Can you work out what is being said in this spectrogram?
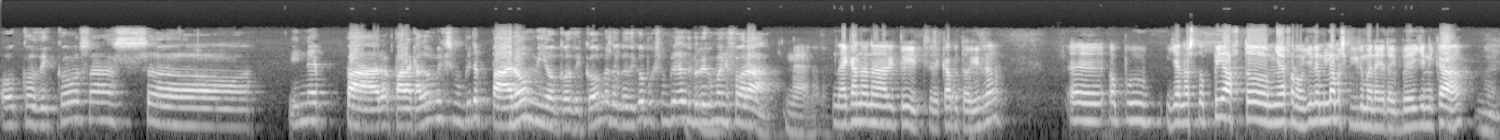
ο κωδικός σας είναι παρο... παρακαλώ μην χρησιμοποιείτε παρόμοιο κωδικό με τον κωδικό που χρησιμοποιήσατε την προηγούμενη φορά. Ναι, ναι, ναι. Να έκανα ένα retweet, ε, κάπου το είδα. Ε, όπου για να στο πει αυτό μια εφαρμογή, δεν μιλάμε συγκεκριμένα για το eBay, γενικά Ναι.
